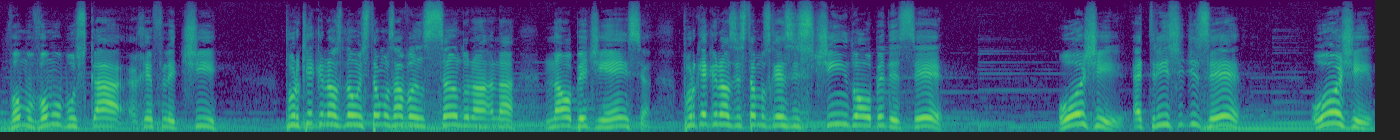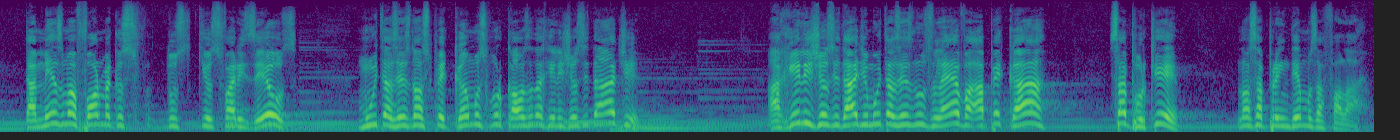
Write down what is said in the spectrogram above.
Vamos, vamos buscar refletir. Por que, que nós não estamos avançando na, na, na obediência? Por que, que nós estamos resistindo a obedecer? Hoje, é triste dizer, hoje, da mesma forma que os, dos, que os fariseus, muitas vezes nós pecamos por causa da religiosidade. A religiosidade muitas vezes nos leva a pecar. Sabe por quê? Nós aprendemos a falar.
